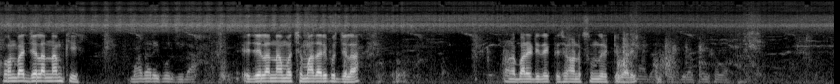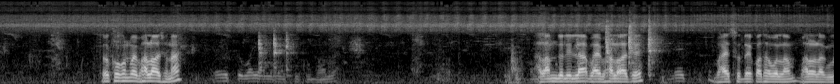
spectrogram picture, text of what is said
খোকন ভাইয়ের জেলার নাম কি? মাদারীপুর জেলা। এই জেলার নাম হচ্ছে মাদারীপুর জেলা। আমরা বাড়িটি দেখতেছি অনেক সুন্দর একটি বাড়ি। তো কখন ভাই, ভালো আছো না? আলহামদুলিল্লাহ, ভাই ভালো আছে। ভাইয়ের সাথে কথা বললাম, ভালো লাগল।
